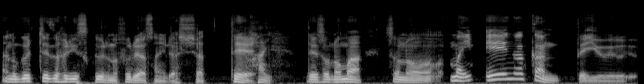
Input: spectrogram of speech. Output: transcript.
あの、グッチェズフリースクールの古谷さんいらっしゃって、はいで、その、まあ、その、まあ、い映画館っていう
